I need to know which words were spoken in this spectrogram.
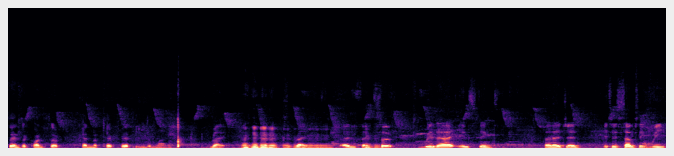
sense of concept cannot take place in the mind. Right. Right. I understand. So with our instinct, Anajan, it is something we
